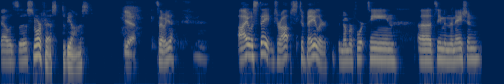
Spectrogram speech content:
that was a snore fest, to be honest. Yeah. So yeah, Iowa State drops to Baylor, the number 14 uh, team in the nation,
